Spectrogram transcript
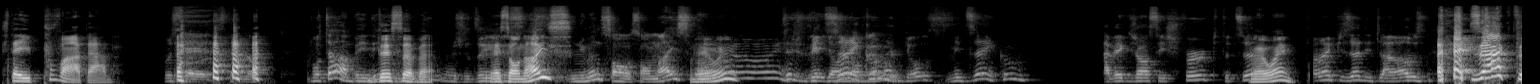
c'était épouvantable. Moi c'était c'était non. Pourtant, en BD. Décevant. Newman, Je veux dire, Mais ils sont nice. Les Newman sont, sont nice. Mais oui. Je veux Mais dire, est cool. grosse. Mais est cool. Avec genre ses cheveux puis tout ça. Ben ouais. Premier épisode, il te la rose. exact!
